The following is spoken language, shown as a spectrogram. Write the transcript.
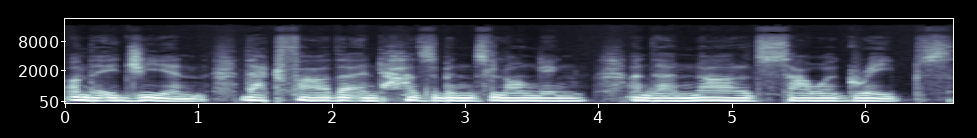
on the Aegean, that father and husband's longing under gnarled sour grapes,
